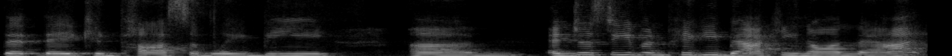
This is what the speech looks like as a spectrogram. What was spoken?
that they could possibly be. Um, and just even piggybacking on that,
